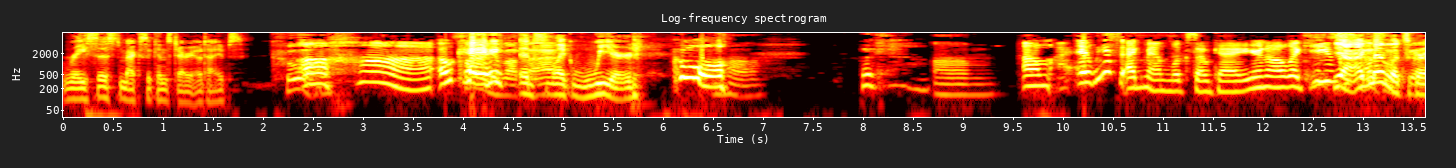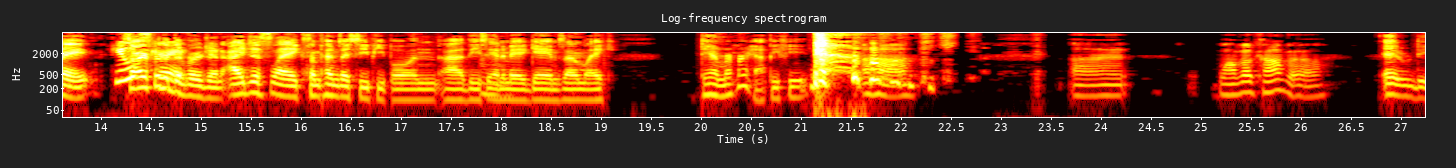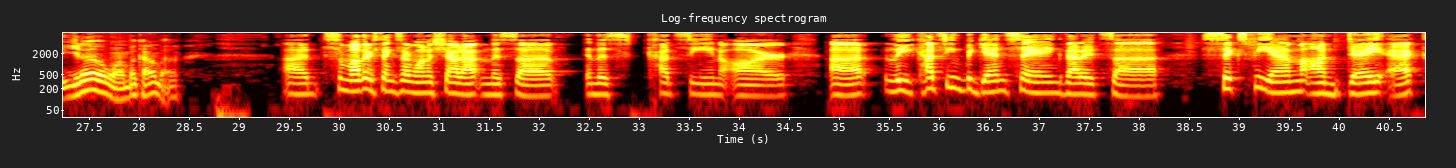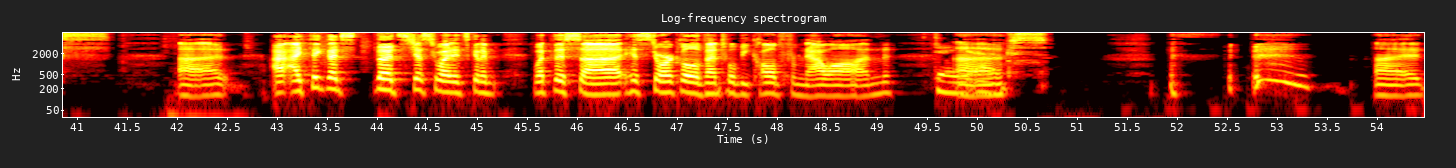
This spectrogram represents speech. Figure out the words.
racist Mexican stereotypes. Cool. Uh huh. Okay. It's that. like weird. Cool. Uh-huh. Um. Um, at least Eggman looks okay. You know, like he's Yeah, Eggman look looks good. great. he Sorry for great. the divergent. I just like sometimes I see people in uh, these Mhm. animated games, and I'm like, damn, remember Happy Feet? Uh-huh. uh. Wombo combo. It, you know, Wamba Combo. Uh, some other things I want to shout out in this, uh, in this cutscene are, uh, the cutscene begins saying that it's, uh, 6 p.m. on day X. Uh, I, I think that's, that's just what it's gonna, what this, uh, historical event will be called from now on. Day Uh, uh,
